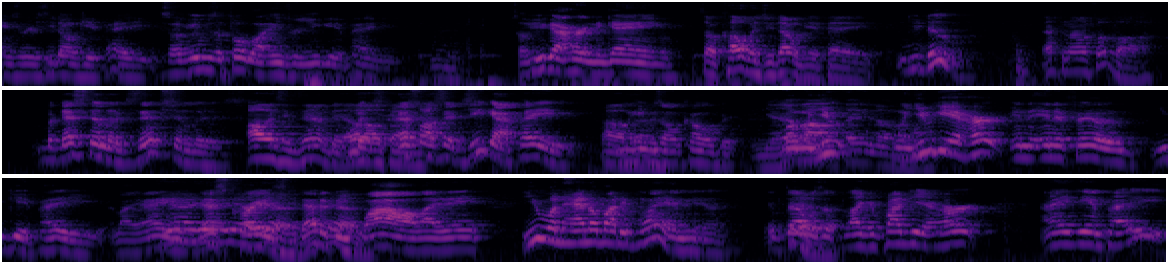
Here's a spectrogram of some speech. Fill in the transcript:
injuries, you don't get paid. So if it was a football injury, you get paid. So if you got hurt in the game, So COVID, you don't get paid. you do. That's non-football. But that's still exemption list. Oh, it's exempted. Oh, okay. That's why I said G got paid Oh, when he was on COVID. Yeah, but when you I'm thinking of. when you get hurt in the NFL, you get paid. Like, I ain't, Yeah, yeah, that's yeah, crazy. yeah, That'd yeah. be wild. Like, ain't, you wouldn't have nobody playing then. If that Yeah. was a, like, if I get hurt, I ain't getting paid.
